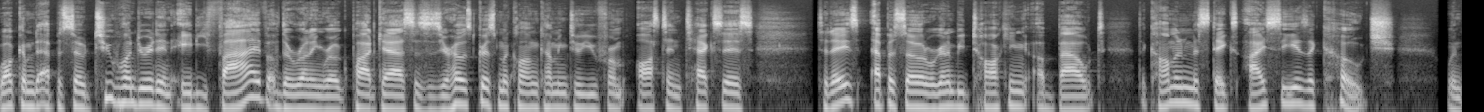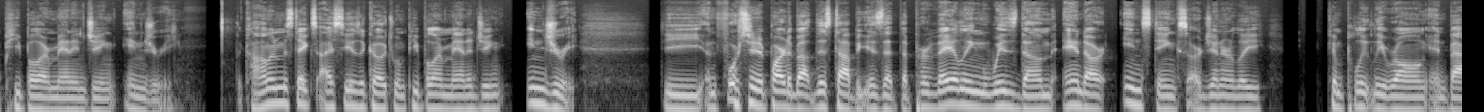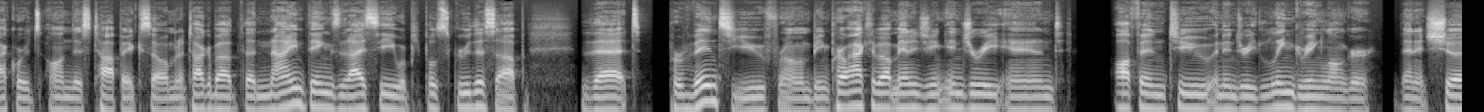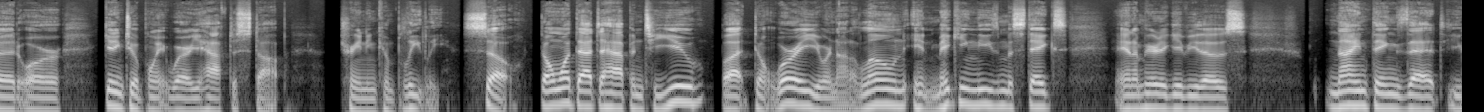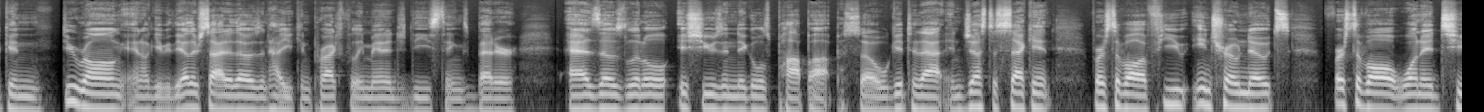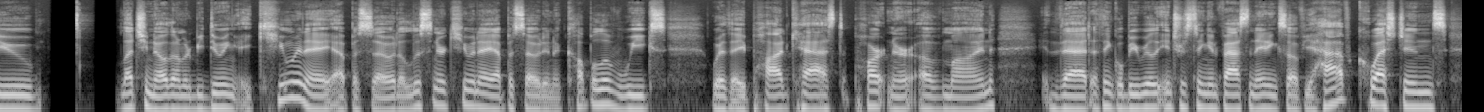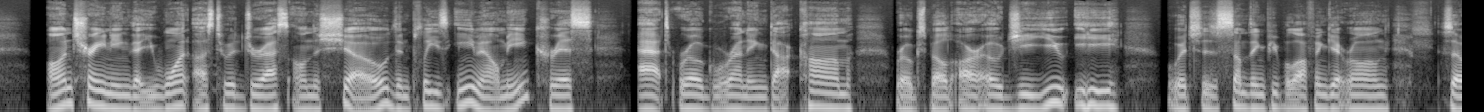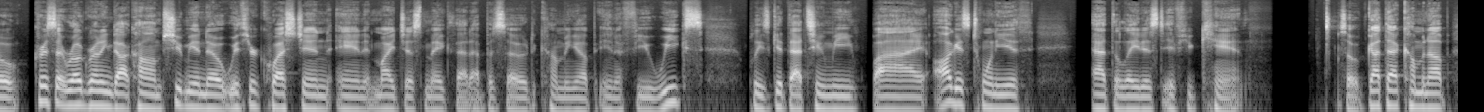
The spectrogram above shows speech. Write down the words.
Welcome to episode 285 of the Running Rogue podcast. This is your host, Chris McClung, coming to you from Austin, Texas. Today's episode, we're going to be talking about the common mistakes I see as a coach when people are managing injury. The common mistakes I see as a coach when people are managing injury. The unfortunate part about this topic is that the prevailing wisdom and our instincts are generally completely wrong and backwards on this topic. So I'm going to talk about the nine things that I see where people screw this up that prevents you from being proactive about managing injury and often to an injury lingering longer than it should or getting to a point where you have to stop training completely. So, don't want that to happen to you, but don't worry, you are not alone in making these mistakes. And I'm here to give you those nine things that you can do wrong, and I'll give you the other side of those and how you can practically manage these things better as those little issues and niggles pop up. So we'll get to that in just a second. First of all, a few intro notes. First of all, wanted to let you know that I'm going to be doing a Q&A episode, a listener Q&A episode in a couple of weeks with a podcast partner of mine that I think will be really interesting and fascinating. So if you have questions on training that you want us to address on the show, then please email me, Chris at roguerunning.com, rogue spelled R O G U E, which is something people often get wrong. So, Chris at roguerunning.com, shoot me a note with your question, and it might just make that episode coming up in a few weeks. Please get that to me by August 20th at the latest if you can. So, got that coming up.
